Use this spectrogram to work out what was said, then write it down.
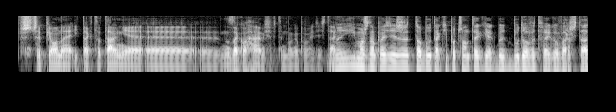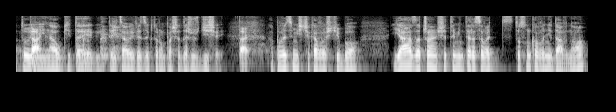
wszczepione i tak totalnie e, e, no zakochałem się w tym, mogę powiedzieć, tak? No i można powiedzieć, że to był taki początek jakby budowy twojego warsztatu Tak. i nauki tej, tej całej wiedzy, którą posiadasz już dzisiaj. Tak. A powiedz mi z ciekawości, bo ja zacząłem się tym interesować stosunkowo niedawno.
